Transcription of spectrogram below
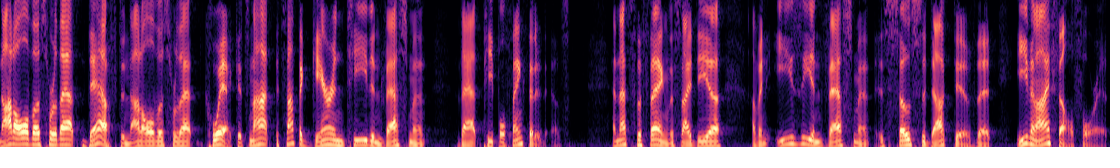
not all of us were that deft and not all of us were that quick. It's not it's not the guaranteed investment that people think that it is. And that's the thing. This idea of an easy investment is so seductive that even I fell for it.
